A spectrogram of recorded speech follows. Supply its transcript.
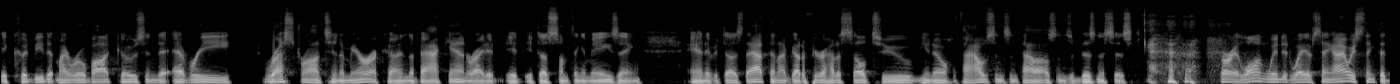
It could be that my robot goes into every restaurant in America in the back end, right? It, it, it does something amazing. And if it does that, then I've got to figure out how to sell to, you know, thousands and thousands of businesses. Sorry, a long-winded way of saying I always think that,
